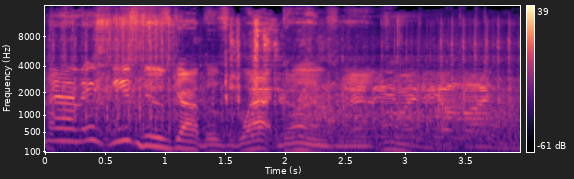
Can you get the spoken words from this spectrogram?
Man, these, these dudes got those whack guns, man.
